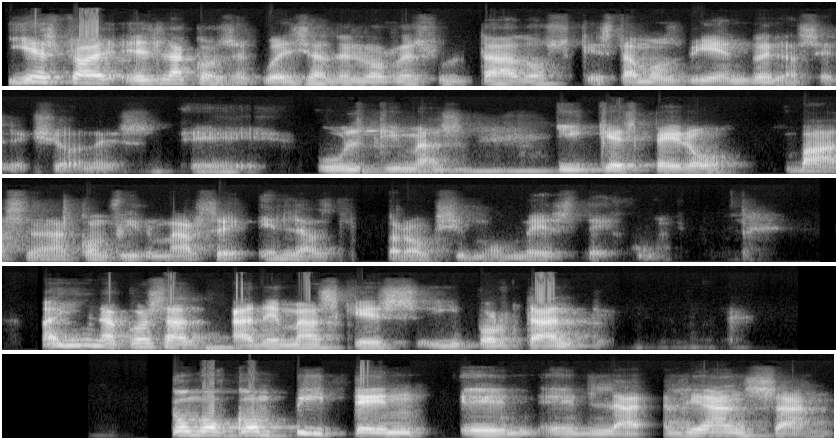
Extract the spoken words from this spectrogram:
Y esto es la consecuencia de los resultados que estamos viendo en las elecciones eh, últimas y que espero van a confirmarse en el próximo mes de junio. Hay una cosa además que es importante. Como compiten en, la alianza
